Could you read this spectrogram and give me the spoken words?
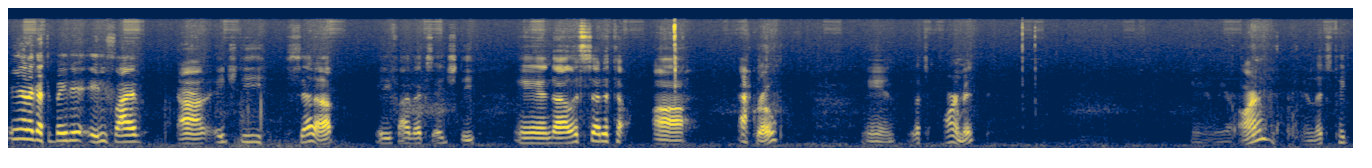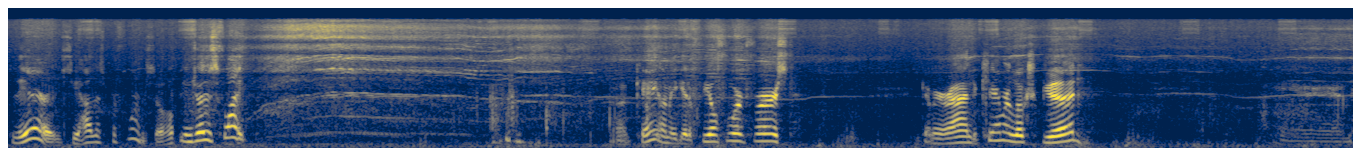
And I got the Beta 85 uh, HD set up, 85X HD, and uh, let's set it to uh, acro and let's arm it. And we are armed, and let's take to the air and see how this performs. So hope you enjoy this flight. Okay, let me get a feel for it first. Coming around, the camera looks good. And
